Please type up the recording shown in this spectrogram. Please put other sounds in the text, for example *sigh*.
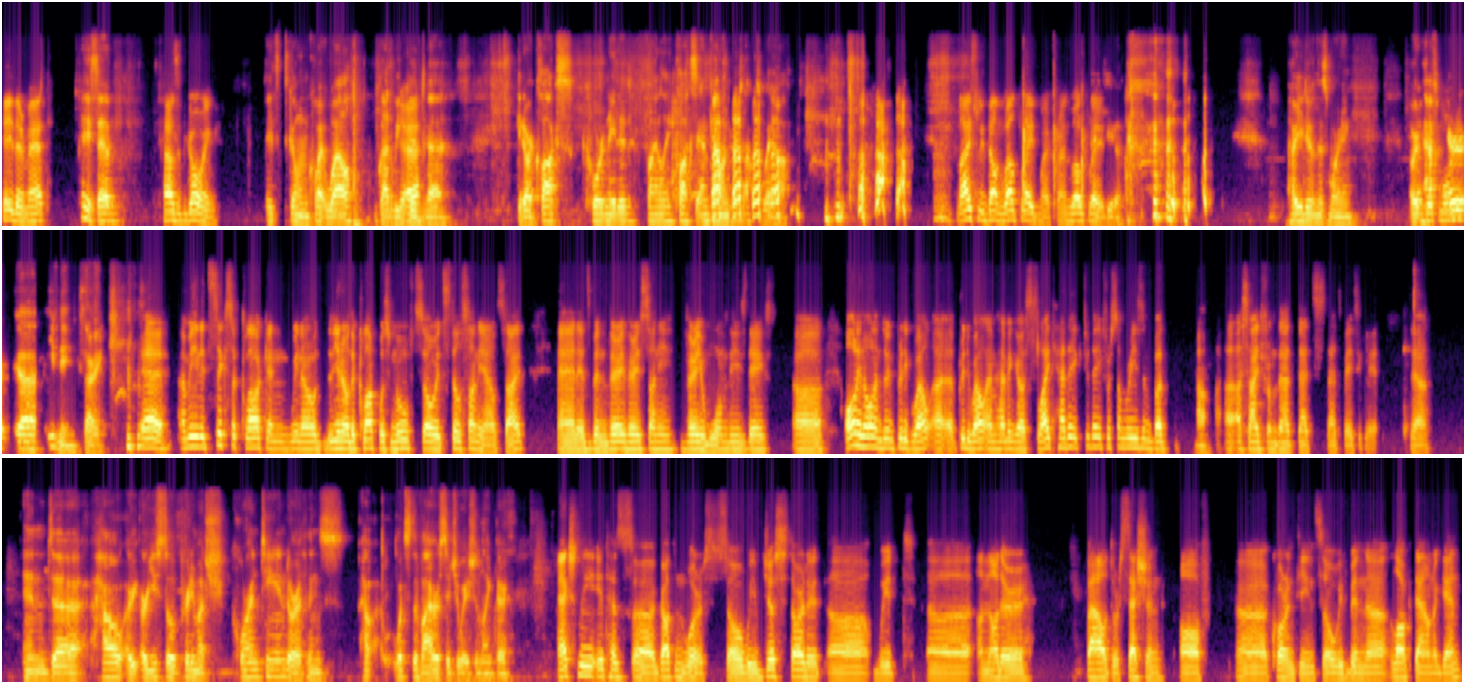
Hey there, Matt. Hey, Seb. How's it going? It's going quite well. Glad we Yeah. could uh, get our clocks coordinated finally. Clocks and calendars off way off. *laughs* Nicely done. Well played, my friend. Well Thank played. you. *laughs* How are you doing this morning? Or Uh, this after morning? uh, evening? Sorry. *laughs* yeah, I mean it's six o'clock, and we know you know the clock was moved, so it's still sunny outside, and it's been very very sunny, very warm these days. Uh, all in all, I'm doing pretty well. Uh, uh, pretty well. I'm having a slight headache today for some reason, but uh, uh, aside from that, that's that's basically it. Yeah. And uh, how are are you still pretty much quarantined, or are things? How what's the virus situation like there? Actually, it has uh, gotten worse. So we've just started uh, with uh, another bout or session of uh, quarantine. So we've been uh, locked down again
